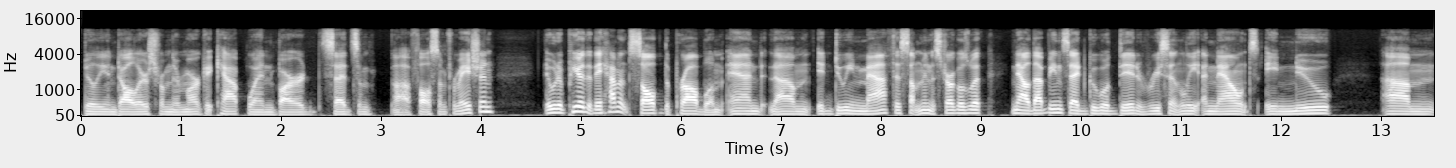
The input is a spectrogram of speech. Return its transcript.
billion dollars from their market cap when Bard said some uh, false information, it would appear that they haven't solved the problem, and um, it doing math is something that struggles with. Now, that being said, Google did recently announce a new um,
